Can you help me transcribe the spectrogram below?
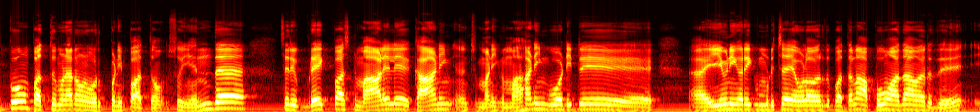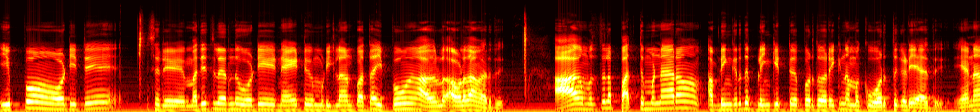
இப்போவும் பத்து மணி நேரம் ஒர்க் பண்ணி பார்த்தோம். ஸோ எந்த சரி பிரேக்ஃபாஸ்ட் மாலையிலே கார்னிங் மணிக்கு மார்னிங் ஓட்டிட்டு ஈவினிங் வரைக்கும் முடித்தா எவ்வளோ வருது பார்த்தாலும் அப்போவும் அதான் வருது. இப்போ ஓட்டிட்டு சரி மதியத்துலேருந்து ஓட்டி நைட்டு முடிக்கலான்னு பார்த்தா இப்போவும் அவ்வளோ அவ்வளோதான் வருது. ஆக மொத்தத்தில் பத்து மணி நேரம் அப்படிங்கிறது பிளிங்கிட்டு பொறுத்த வரைக்கும் நமக்கு ஒர்த்து கிடையாது. ஏன்னா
